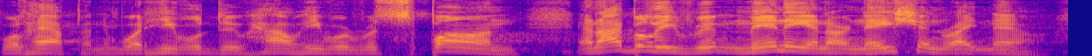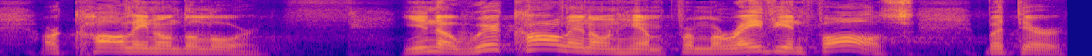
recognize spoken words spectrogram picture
will happen, what He will do, how He will respond. And I believe many in our nation right now are calling on the Lord. You know, we're calling on Him from Moravian Falls, but there are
